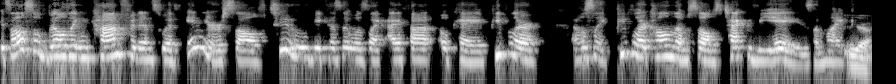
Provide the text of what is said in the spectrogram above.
it's also building confidence within yourself too because it was like i thought okay people are i was like people are calling themselves tech vas i'm like yeah.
